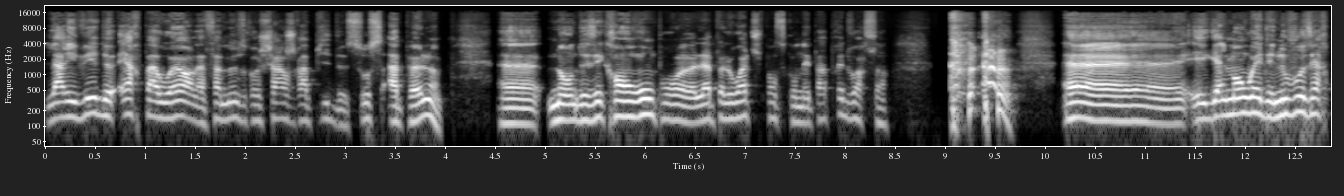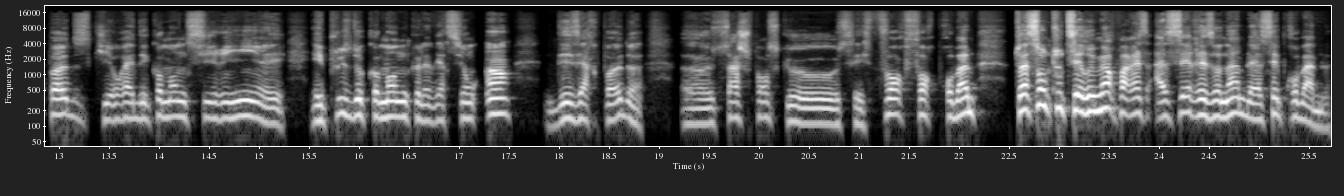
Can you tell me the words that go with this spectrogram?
l'arrivée de AirPower, la fameuse recharge rapide sauce Apple. Euh, non, des écrans ronds pour euh, l'Apple Watch, je pense qu'on n'est pas prêt de voir ça. euh, également, ouais, des nouveaux AirPods qui auraient des commandes Siri et, et plus de commandes que la version 1 des AirPods. Euh, ça, je pense que c'est fort, fort probable. De toute façon, toutes ces rumeurs paraissent assez raisonnables et assez probables.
